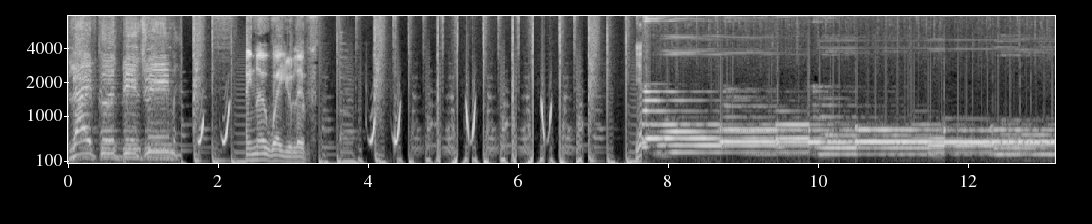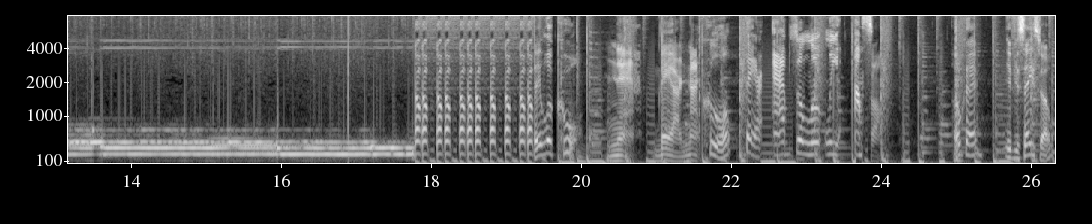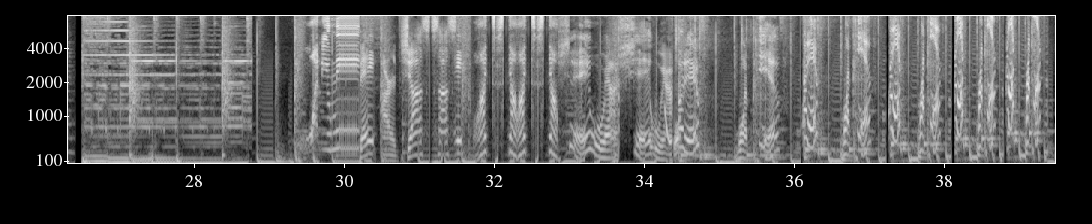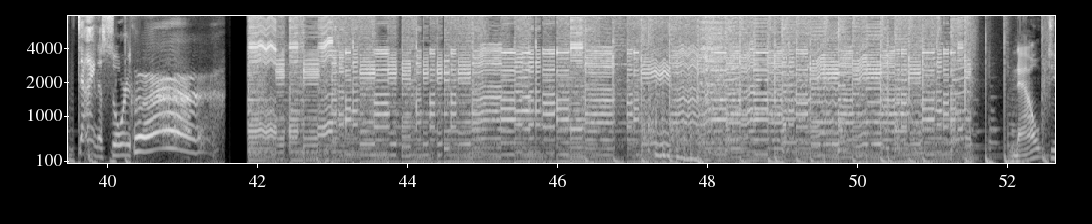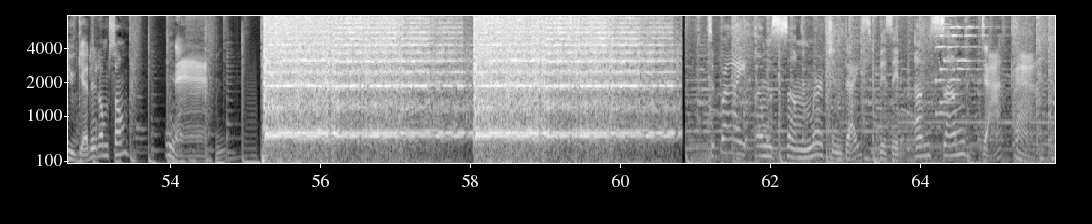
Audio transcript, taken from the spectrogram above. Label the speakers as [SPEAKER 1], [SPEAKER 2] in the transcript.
[SPEAKER 1] Life could be a dream.
[SPEAKER 2] I know where you live.
[SPEAKER 3] They look cool.
[SPEAKER 4] Nah, they are not cool. They are absolutely awesome.
[SPEAKER 3] Okay, if you say so.
[SPEAKER 4] You mean? They are just us. What? No, what? No. Say well, say well. What if? What if? What if? What if? What if? What if? Dinosaurs.
[SPEAKER 3] Now, do you get it, um, some?
[SPEAKER 4] Nah. Buy um some merchandise, visit umsum.com.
